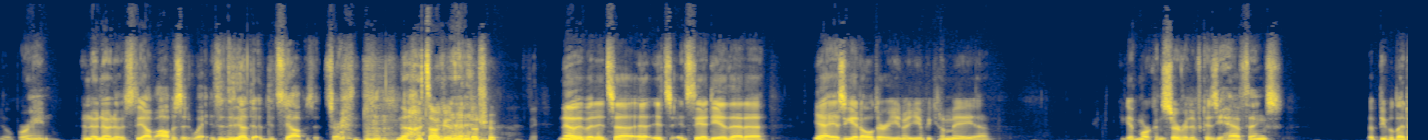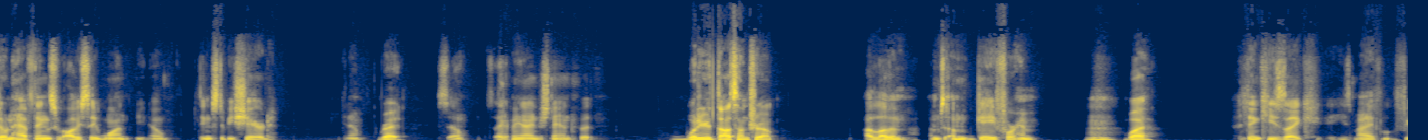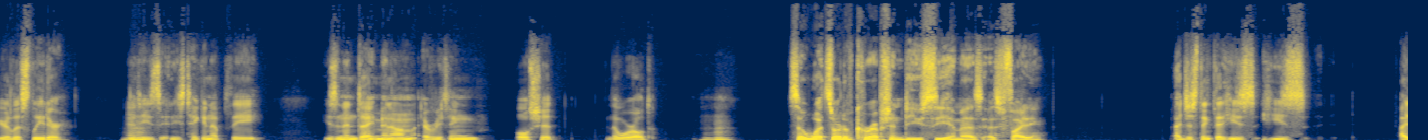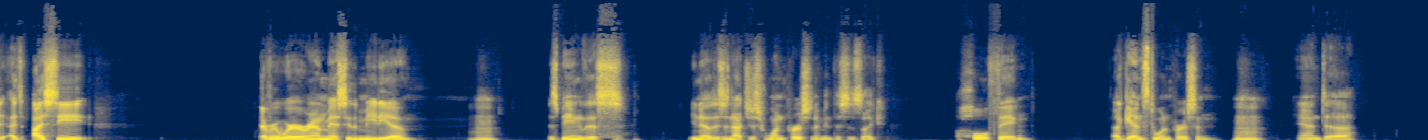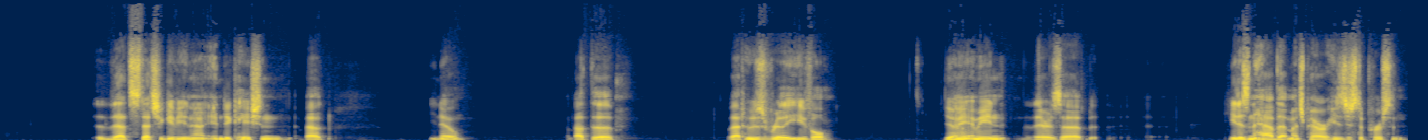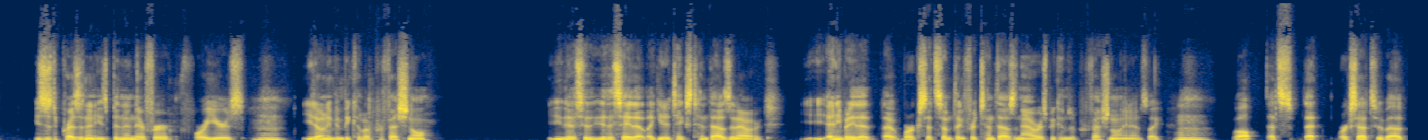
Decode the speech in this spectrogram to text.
no brain. No, no, no. It's the opposite way. It's the, it's the opposite. Sorry. no, it's all good, man. Don't trip. No, but it's uh, it's it's the idea that uh, yeah, as you get older, you know, you become a uh, you get more conservative because you have things, but people that don't have things obviously want you know things to be shared. You know. Right. So it's like, I mean, I understand, but What are your thoughts on Trump? I love him. I'm I'm gay for him. Mhm. Why? I think he's like he's my fearless leader, and Mhm. he's he's taken up the he's an indictment on everything bullshit in the world. Mhm. So what sort of corruption do you see him as as fighting? I just think that he's he's I I, I see everywhere around me. I see the media Mhm. as being this, you know, this is not just one person. I mean, this is like a whole thing against one person, Mhm. and uh, that's that should give you an indication about, you know, about the about who's really evil. Yeah. I mean, I mean, there's a he doesn't have that much power. He's just a person. He's just a president. He's been in there for four years. Mhm. You don't even become a professional. You know, so they say that like you know, it takes ten thousand hours. Anybody that that works at something for ten thousand hours becomes a professional. You know, it's like Mhm. well, that's that works out to about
